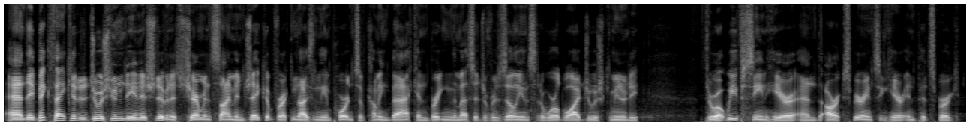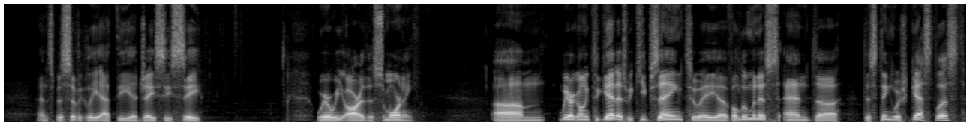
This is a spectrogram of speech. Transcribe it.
And a big thank you to the Jewish Unity Initiative and its chairman, Simon Jacob, for recognizing the importance of coming back and bringing the message of resilience to the worldwide Jewish community through what we've seen here and are experiencing here in Pittsburgh and specifically at the uh, JCC where we are this morning. Um, we are going to get, as we keep saying, to a uh, voluminous and uh, distinguished guest list.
